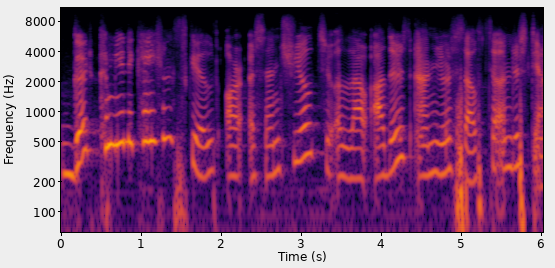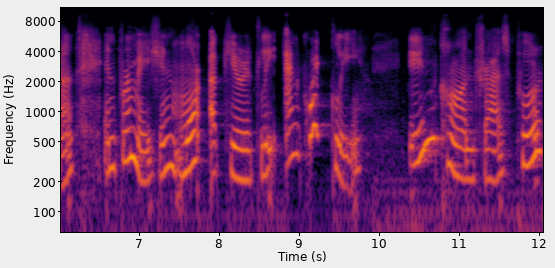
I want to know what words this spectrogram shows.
Good communication skills are essential to allow others and yourself to understand information more accurately and quickly. In contrast, poor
